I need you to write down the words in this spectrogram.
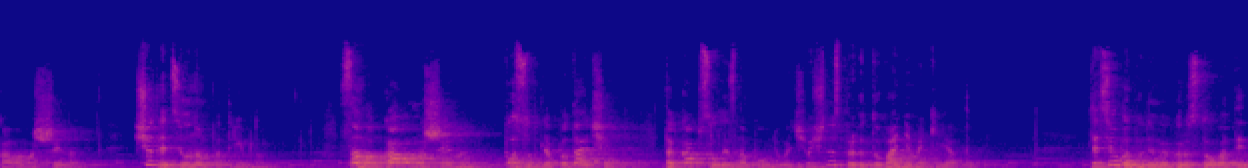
кава-машина. Що для цього нам потрібно? Сама кава-машина, посуд для подачі та капсули з наповнювачем. Почну з приготування макіято. Для цього ми будемо використовувати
